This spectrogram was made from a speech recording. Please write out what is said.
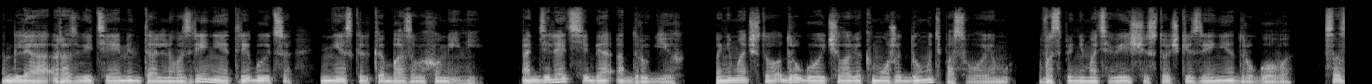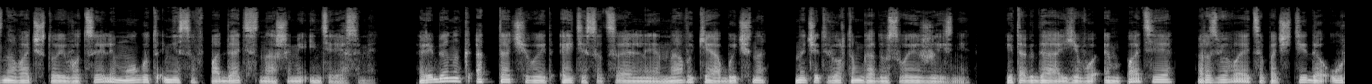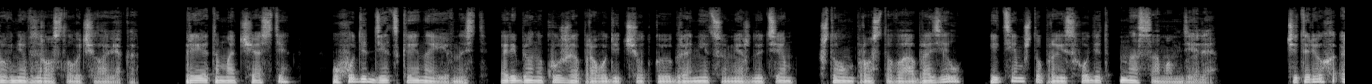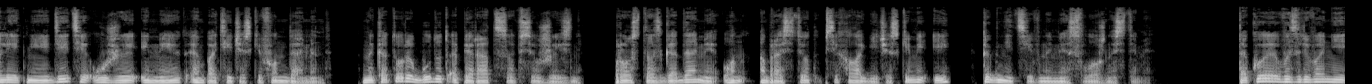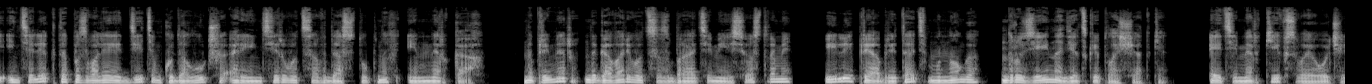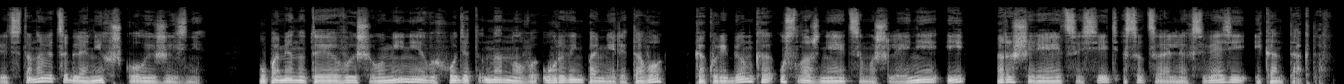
Для развития ментального зрения требуется несколько базовых умений. Отделять себя от других, понимать, что другой человек может думать по-своему, воспринимать вещи с точки зрения другого, сознавать, что его цели могут не совпадать с нашими интересами. Ребенок оттачивает эти социальные навыки обычно на четвертом году своей жизни, и тогда его эмпатия развивается почти до уровня взрослого человека. При этом отчасти уходит детская наивность. Ребенок уже проводит четкую границу между тем, что он просто вообразил, и тем, что происходит на самом деле. Четырехлетние дети уже имеют эмпатический фундамент, на который будут опираться всю жизнь. Просто с годами он обрастет психологическими и когнитивными сложностями. Такое вызревание интеллекта позволяет детям куда лучше ориентироваться в доступных им мерках, например, договариваться с братьями и сестрами или приобретать много друзей на детской площадке. Эти мерки, в свою очередь, становятся для них школой жизни. Упомянутые выше умения выходят на новый уровень по мере того, как у ребенка усложняется мышление и расширяется сеть социальных связей и контактов.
